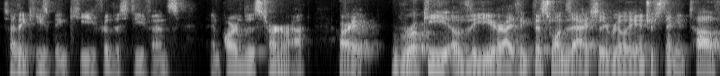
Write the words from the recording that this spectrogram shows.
So I think he's been key for this defense and part of this turnaround. All right, rookie of the year. I think this one's actually really interesting and tough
